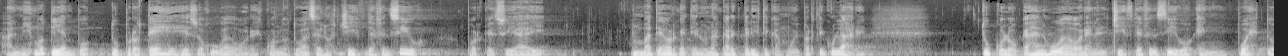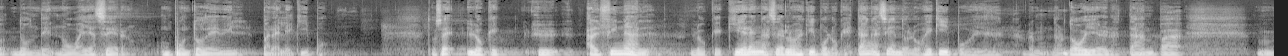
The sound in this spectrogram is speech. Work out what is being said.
Al mismo tiempo, tú proteges esos jugadores cuando tú haces los chips defensivos, porque si hay un bateador que tiene unas características muy particulares, tú colocas al jugador en el chip defensivo en un puesto donde no vaya a ser un punto débil para el equipo. Entonces, lo que al final lo que quieren hacer los equipos, lo que están haciendo los equipos, Dodgers, Tampa, mm,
